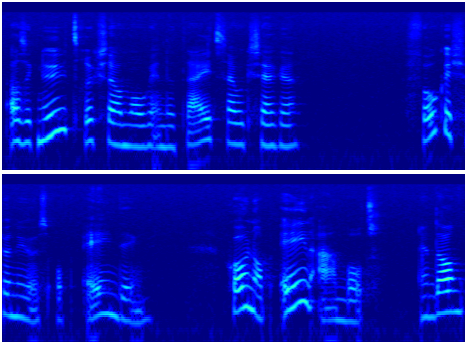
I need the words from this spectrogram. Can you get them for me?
Als ik nu terug zou mogen in de tijd, zou ik zeggen: focus je nu eens op één ding. Gewoon op één aanbod. En dan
